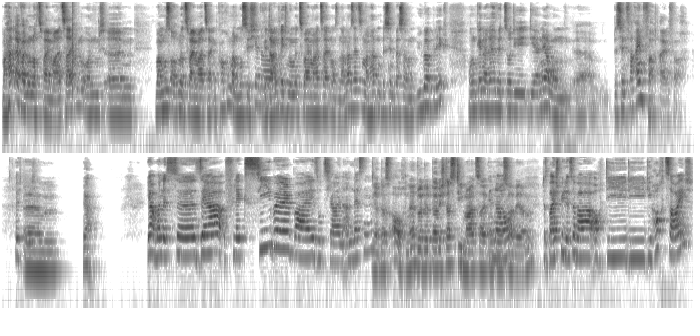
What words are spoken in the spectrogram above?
man hat einfach nur noch zwei Mahlzeiten und ähm, man muss auch nur zwei Mahlzeiten kochen, man muss sich Genau. gedanklich nur mit zwei Mahlzeiten auseinandersetzen, man hat ein bisschen besseren Überblick und generell wird so die, die Ernährung äh, bisschen vereinfacht einfach. Richtig. Ähm, ja, Ja, man ist äh, sehr flexibel bei sozialen Anlässen. ja, das auch, ne? Dad- Dadurch, dass die Mahlzeiten Genau. größer werden. Das Beispiel ist aber auch die, die, die Hochzeit.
